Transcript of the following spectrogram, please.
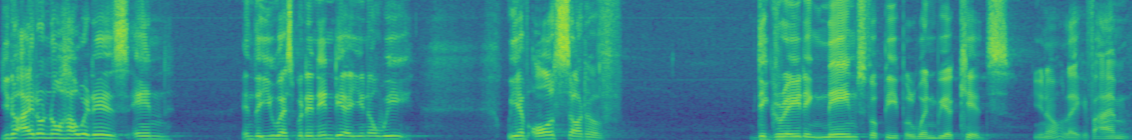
you know, I don't know how it is in, in the US, but in India, you know, we, we have all sort of degrading names for people when we are kids. You know, like if I'm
